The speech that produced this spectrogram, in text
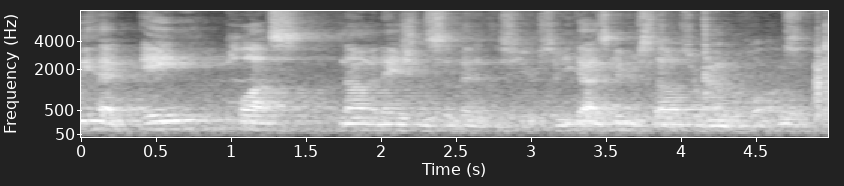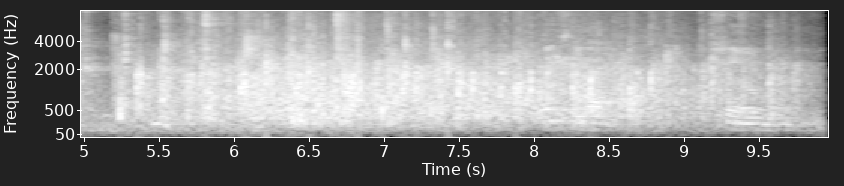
We had 80 plus nominations submitted this year. So you guys give yourselves a round of applause. That's a lot. So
